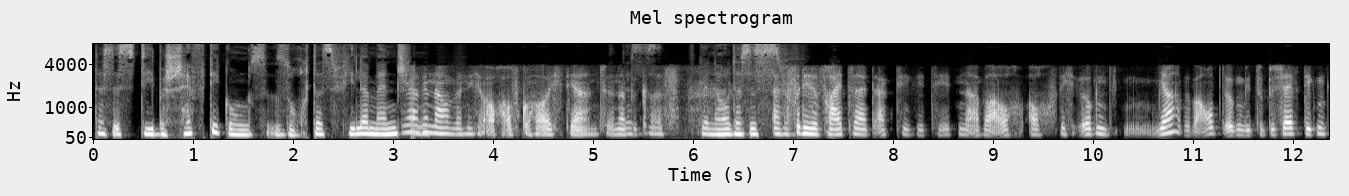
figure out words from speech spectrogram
Das ist die Beschäftigungssucht, dass viele Menschen. Ja, genau, bin ich auch aufgehorcht. Ja, ein schöner das, Begriff. Genau, das ist. Also für diese Freizeitaktivitäten, aber auch, auch sich irgend, ja, überhaupt irgendwie zu beschäftigen,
